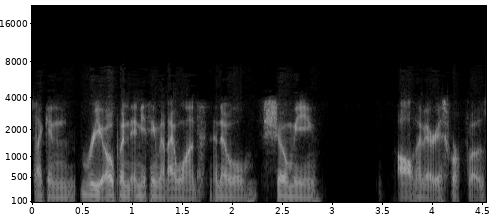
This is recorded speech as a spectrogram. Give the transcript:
So I can reopen anything that I want and it will show me all my various workflows.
